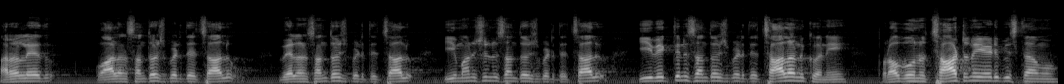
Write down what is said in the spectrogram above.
పర్వాలేదు. వాళ్ళని సంతోషపెడితే చాలు. వీళ్ళని సంతోషపెడితే చాలు. ఈ మనుషుని సంతోషపెడితే చాలు. ఈ వ్యక్తిని సంతోషపెడితే చాలు అనుకొని ప్రభువును చాటును ఏడిపిస్తాము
